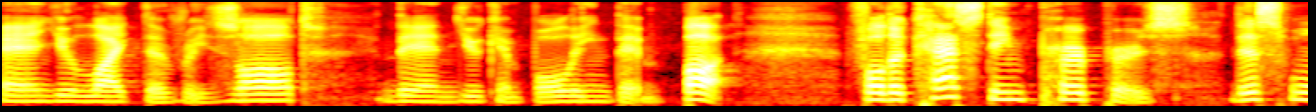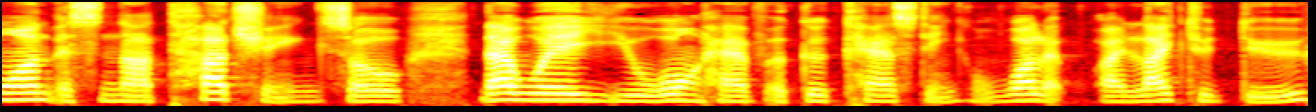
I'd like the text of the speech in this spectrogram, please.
and you like the result, then you can boolean them. But for the casting purpose, this one is not touching. So that way you won't have a good casting. What I like to do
